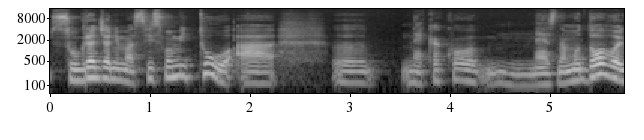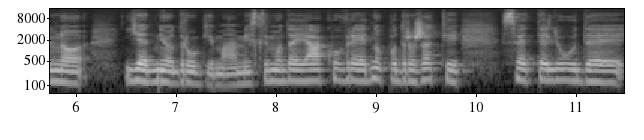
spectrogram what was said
sugrađanima, svi smo mi tu, a e, nekako ne znamo dovoljno jedni od drugima. Mislimo da je jako vredno podržati sve te ljude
